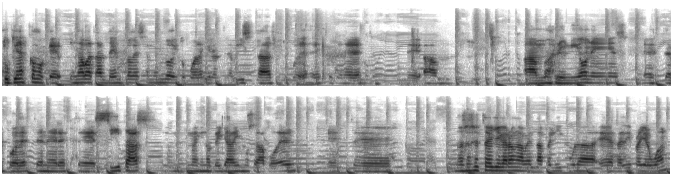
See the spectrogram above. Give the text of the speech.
tú tienes como que un avatar dentro de ese mundo y tú puedes ir a entrevistas, tú puedes este, tener este, um, reuniones, este, puedes tener este, citas, me imagino que ya mismo se va a poder. Este, no sé si ustedes llegaron a ver la película eh, Ready Player One.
